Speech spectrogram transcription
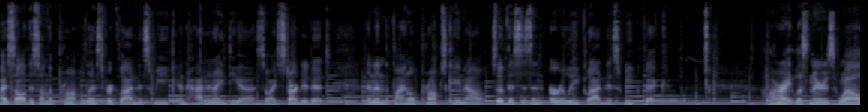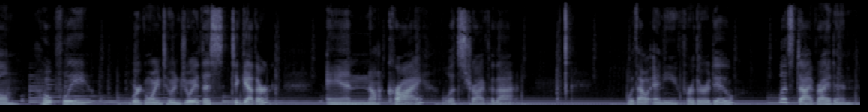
I saw this on the prompt list for Gladnis Week and had an idea, so I started it and then the final prompts came out, so this is an early Gladnis Week fic. All right, listeners, well, hopefully we're going to enjoy this together and not cry. Let's try for that. Without any further ado, let's dive right in.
